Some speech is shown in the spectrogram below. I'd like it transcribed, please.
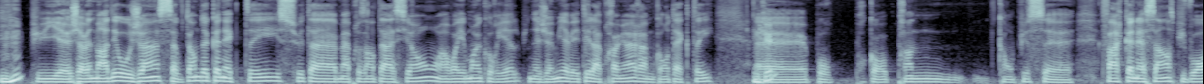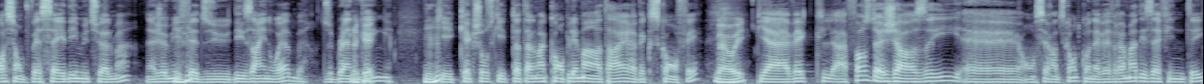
Mhm. Puis euh, j'avais demandé aux gens si ça vous tente de connecter suite à ma présentation, envoyez-moi un courriel. Puis Najami avait été la première à me contacter euh, pour, pour qu'on puisse euh, faire connaissance puis voir si on pouvait s'aider mutuellement. Najami fait du design web, du branding, Mhm. qui est quelque chose qui est totalement complémentaire avec ce qu'on fait. Ben oui. Puis avec à force de jaser, euh, on s'est rendu compte qu'on avait vraiment des affinités.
